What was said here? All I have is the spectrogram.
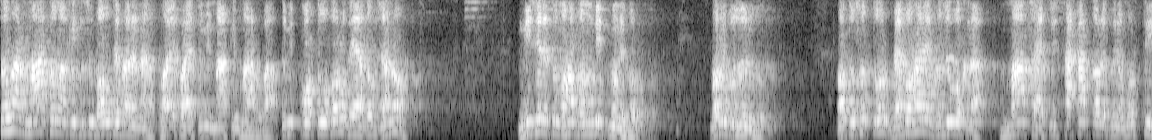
তোমার মা তোমাকে কিছু বলতে পারে না। ভয় পায়, তুমি মাকে মারবা। তুমি কত বড় বেয়াদব জানো? নিজের তো মহাপণ্ডিত মনে করো। বড় বুজুর্গ, অথচ তোর ব্যবহারে বুজুবকরা মা চায়, তুই চাকার তলে ফিরে মূর্তি?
